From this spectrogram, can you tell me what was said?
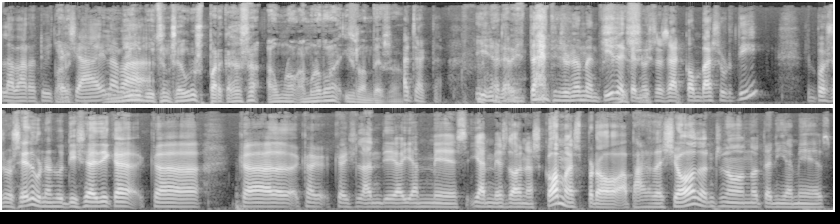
la va retuitejar i la va... 1.800 euros per casar-se amb, una, amb una dona islandesa. Exacte. I no era veritat, és una mentida, Sí, que no sí. se sap com va sortir. Doncs no sé, d'una notícia dir que, que, que, que, que a Islàndia hi ha, més, hi ha més dones que homes, però a part d'això doncs no, no, tenia més,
